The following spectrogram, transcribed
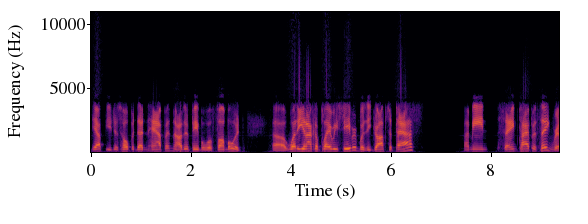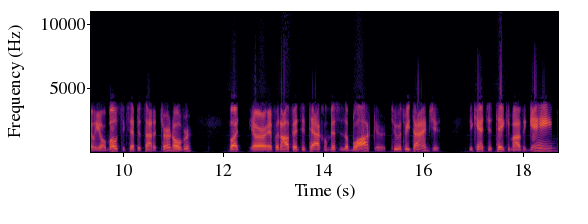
yep, you just hope it doesn't happen. Other people will fumble. Or, uh, what are you not going to play receiver because he drops a pass? I mean, same type of thing, really, almost, except it's not a turnover. But or if an offensive tackle misses a block or two or three times, you you can't just take him out of the game.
